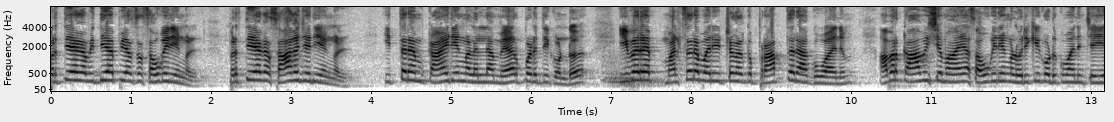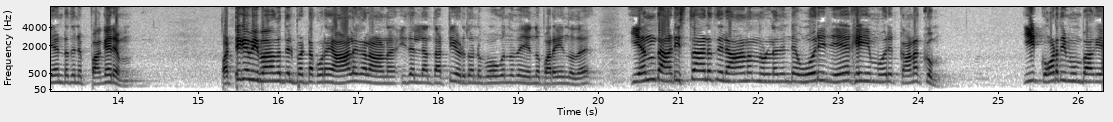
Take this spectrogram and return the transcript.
പ്രത്യേക വിദ്യാഭ്യാസ സൗകര്യങ്ങൾ പ്രത്യേക സാഹചര്യങ്ങൾ ഇത്തരം കാര്യങ്ങളെല്ലാം ഏർപ്പെടുത്തിക്കൊണ്ട് ഇവരെ മത്സര പരീക്ഷകൾക്ക് പ്രാപ്തരാക്കുവാനും അവർക്കാവശ്യമായ സൗകര്യങ്ങൾ ഒരുക്കി കൊടുക്കുവാനും ചെയ്യേണ്ടതിന് പകരം പട്ടിക വിഭാഗത്തിൽപ്പെട്ട കുറേ ആളുകളാണ് ഇതെല്ലാം തട്ടിയെടുത്തുകൊണ്ട് പോകുന്നത് എന്ന് പറയുന്നത്. എന്ത് അടിസ്ഥാനത്തിലാണെന്നുള്ളതിന്റെ ഒരു രേഖയും ഒരു കണക്കും ഈ കോടതി മുമ്പാകെ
